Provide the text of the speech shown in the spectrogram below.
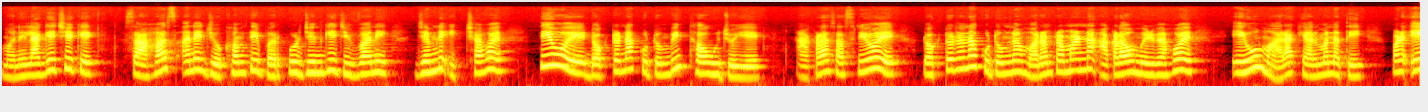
મને લાગે છે કે સાહસ અને જોખમથી ભરપૂર જિંદગી જીવવાની જેમને ઈચ્છા હોય, તેઓએ ડૉક્ટરના કુટુંબી થવું જોઈએ. આંકડાશાસ્ત્રીઓએ ડૉક્ટરોના કુટુંબના મરણ પ્રમાણના આંકડાઓ મેળવ્યા હોય એવું મારા ખ્યાલમાં નથી, પણ એ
